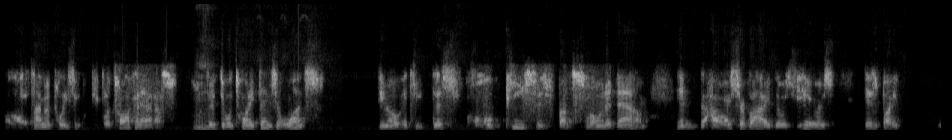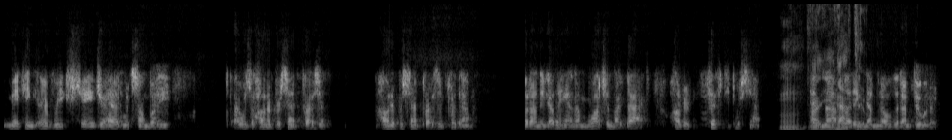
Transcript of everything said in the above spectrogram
a lot of time in policing, people are talking at us. Mm-hmm. They're doing twenty things at once, You know, it's this whole piece is about slowing it down. And how I survived those years is by making every exchange I had with somebody, I was 100% present, 100% present for them. But on the other hand, I'm watching my back 150% mm. and uh, not letting to. them know that I'm doing it.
